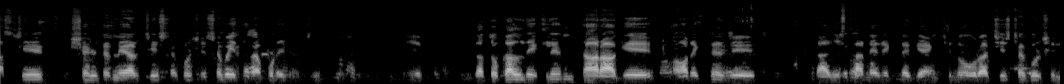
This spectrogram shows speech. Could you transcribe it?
আসছে শেল্টার নেওয়ার চেষ্টা করছে সবাই ধরা পড়ে যাচ্ছে। গতকাল দেখলেন তার আগে আরেকটা যে রাজস্থানের একটা গ্যাং ছিল ওরা চেষ্টা করছিল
